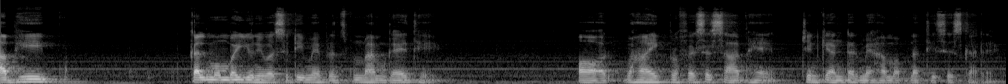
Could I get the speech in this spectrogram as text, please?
अभी कल मुंबई यूनिवर्सिटी में प्रिंसिपल मैम गए थे और वहाँ एक प्रोफेसर साहब हैं जिनके अंडर में हम अपना थीसिस कर रहे हैं।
